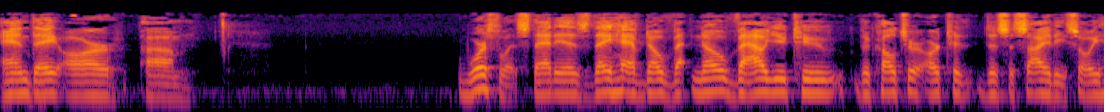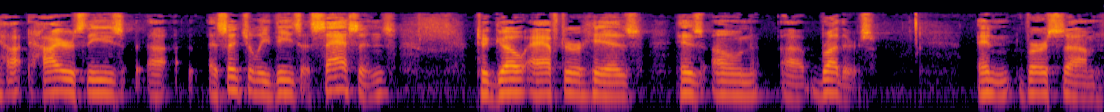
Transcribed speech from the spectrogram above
and they are um, worthless. That is, they have no no value to the culture or to the society. So he hires these uh, essentially these assassins to go after his his own uh, brothers. In verse um,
